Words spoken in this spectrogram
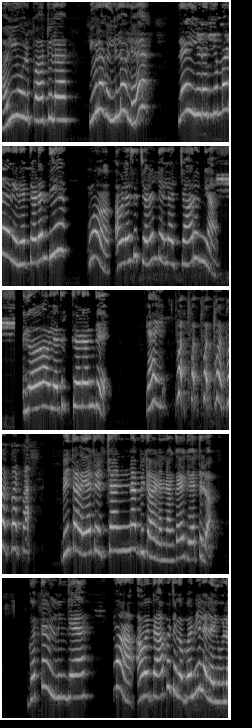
ಅಯ್ಯೋ ಈ ಪಾಟುಲ ಇಲ್ಲದ ಇಲ್ಲಲೆ ಲೇ ಇಲ್ಲ ನಿಮ್ಮನೆ ತರಂಗಿ ಹೂ ಅವಳ ಚರಂಗಿ ಅಲ್ಲ ಚಾರಣ್ಯ ಅಯ್ಯೋ ಅವಳದು ಚರಂಗಿ ಬೀತಾಳೆ ಯಾಕೆ ಚೆನ್ನಾಗಿ ಬೀತಾಳೆ ನನ್ನ ಕೈಗೆ ಎತ್ತಿಲ್ಲ ಗೊತ್ತಾ ನಿಂಗೆ ಅವಳ ತಾಪತಿಗೆ ಬಂದಿಲ್ಲಲ್ಲ ಇವಳ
